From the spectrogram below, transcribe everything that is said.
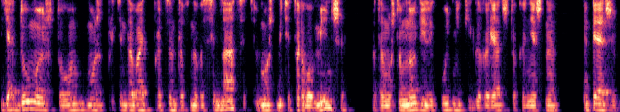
я думаю, что он может претендовать процентов на 18, а может быть и того меньше, потому что многие ликудники говорят, что, конечно, опять же,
